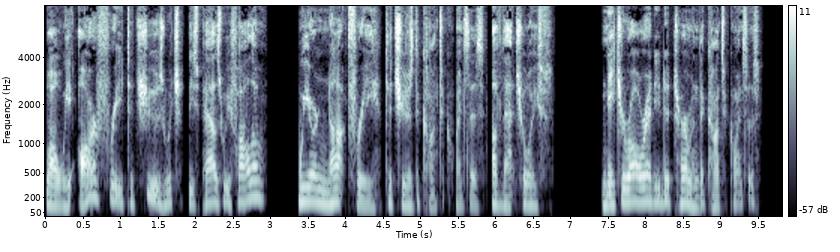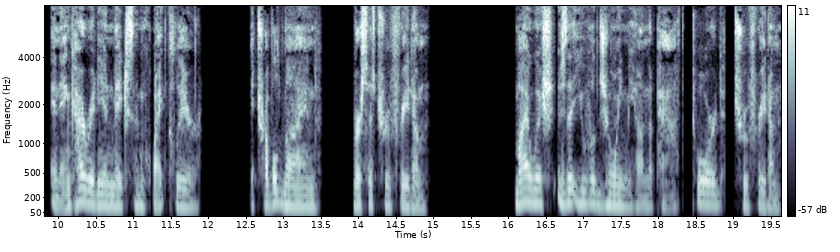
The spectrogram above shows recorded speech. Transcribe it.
While we are free to choose which of these paths we follow, we are not free to choose the consequences of that choice. Nature already determined the consequences, and Enchiridion makes them quite clear a troubled mind versus true freedom. My wish is that you will join me on the path toward true freedom.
